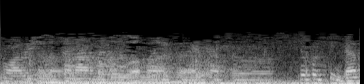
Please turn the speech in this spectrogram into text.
Waalaikumsalam warahmatullahi wabarakatuh cukup singkat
